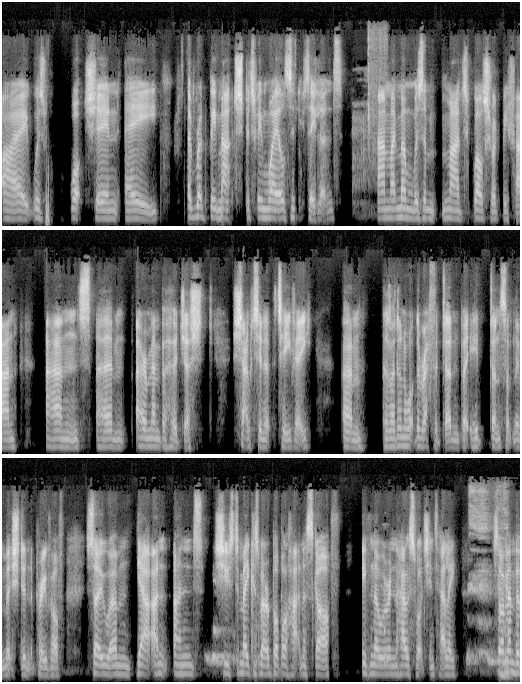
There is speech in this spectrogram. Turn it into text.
I was watching a a rugby match between Wales and New Zealand. And my mum was a mad Welsh rugby fan, and um, I remember her just shouting at the TV because um, I don't know what the ref had done, but he'd done something that she didn't approve of. So um, yeah, and and she used to make us wear a bubble hat and a scarf, even though we were in the house watching telly. So I remember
